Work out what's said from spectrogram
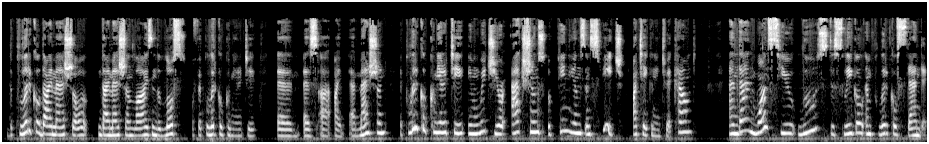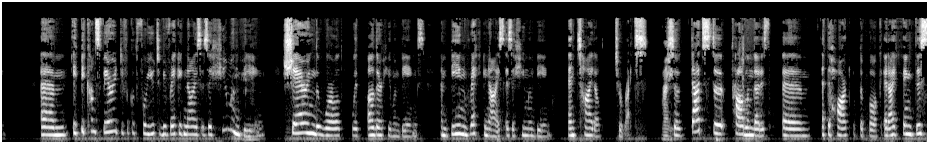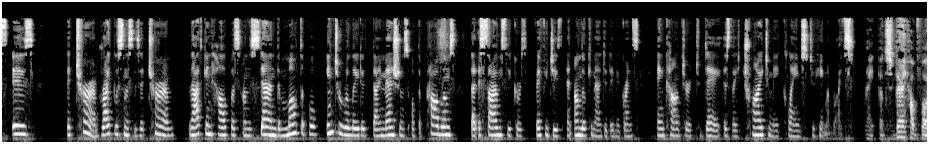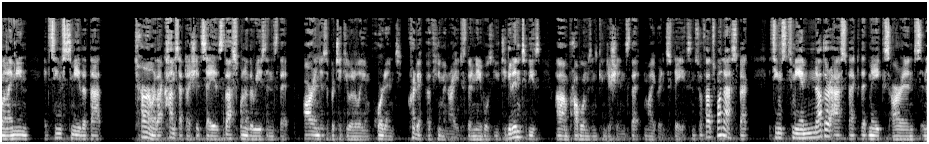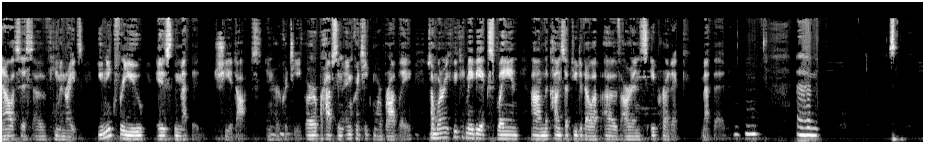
the political dimension, dimension lies in the loss of a political community, uh, as uh, I, I, mentioned, a political community in which your actions, opinions, and speech are taken into account. And then once you lose this legal and political standing, um, it becomes very difficult for you to be recognized as a human being, sharing the world with other human beings and being recognized as a human being entitled to rights. Right. So that's the problem that is um, at the heart of the book. And I think this is a term, rightlessness is a term that can help us understand the multiple interrelated dimensions of the problems that asylum seekers, refugees, and undocumented immigrants encounter today as they try to make claims to human rights. Right. That's very helpful. And I mean, it seems to me that that term, or that concept, I should say, is thus one of the reasons that Arendt is a particularly important critic of human rights that enables you to get into these um, problems and conditions that migrants face. And so, if that's one aspect, it seems to me another aspect that makes Arendt's analysis of human rights unique for you is the method she adopts in her mm-hmm. critique, or perhaps in, in, critique more broadly. So I'm wondering if you could maybe explain um, the concept you develop of Arendt's aporetic method. Mm-hmm. Um,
